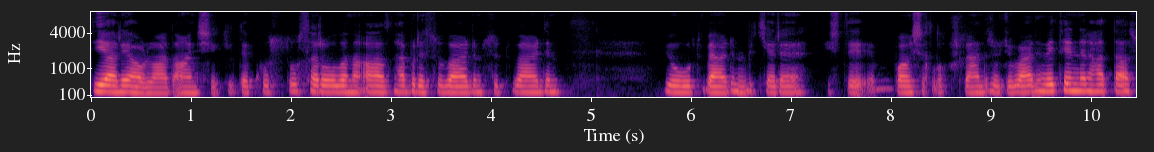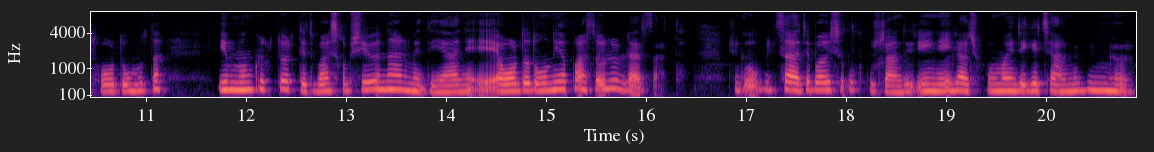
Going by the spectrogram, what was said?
Diğer yavrular da aynı şekilde kustu. Sarı olana ağzına habire su verdim, süt verdim. Yoğurt verdim bir kere. İşte bağışıklık güçlendirici verdim. Veterinere hatta sorduğumuzda İmmün 44 dedi. Başka bir şey önermedi. Yani e, orada da onu yaparsa ölürler zaten. Çünkü o sadece bağışıklık güçlendirici. İğne ilaç vurmayınca geçer mi bilmiyorum.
